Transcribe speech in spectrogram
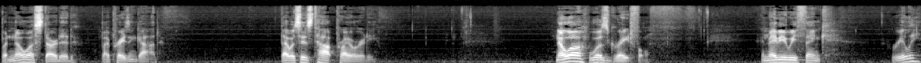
But Noah started by praising God. That was his top priority. Noah was grateful. And maybe we think, really?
